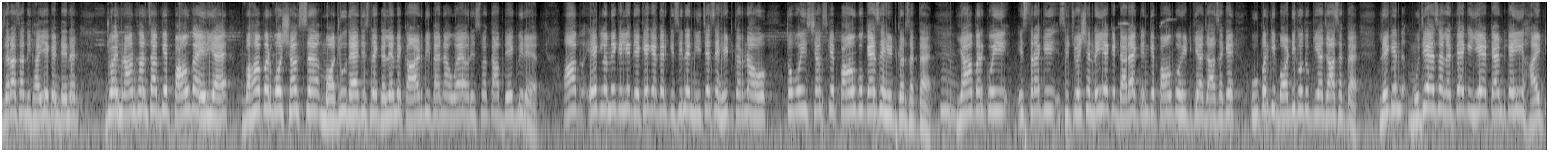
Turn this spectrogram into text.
ज़रा सा दिखाइए कंटेनर जो इमरान खान साहब के पाँव का एरिया है, वहाँ पर वो शख्स मौजूद है जिसने गले में कार्ड भी पहना हुआ है और इस वक्त आप देख भी रहे हैं। आप एक लम्हे के लिए देखें कि अगर किसी ने नीचे से हिट करना हो तो वो इस शख्स के पाँव को कैसे हिट कर सकता है? हम्म। यहाँ पर कोई इस तरह की सिचुएशन नहीं है कि डायरेक्ट इनके पाँव को हिट किया जा सके ऊपर की बॉडी को तो किया जा सकता है। लेकिन मुझे ऐसा लगता है कि ये अटैम्प्ट कहीं हाइट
